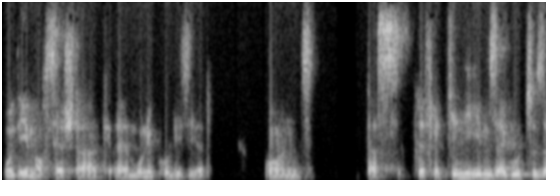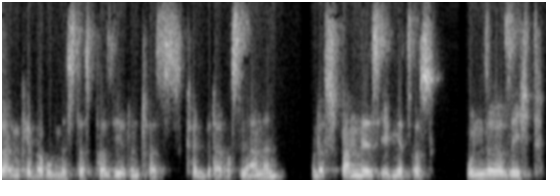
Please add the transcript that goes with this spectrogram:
und eben auch sehr stark äh, monopolisiert. Und das reflektieren die eben sehr gut, zu sagen, okay, warum ist das passiert und was können wir daraus lernen? Und das Spannende ist eben jetzt aus unserer Sicht,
